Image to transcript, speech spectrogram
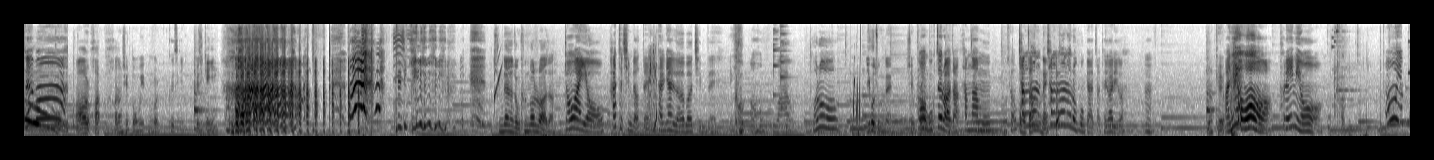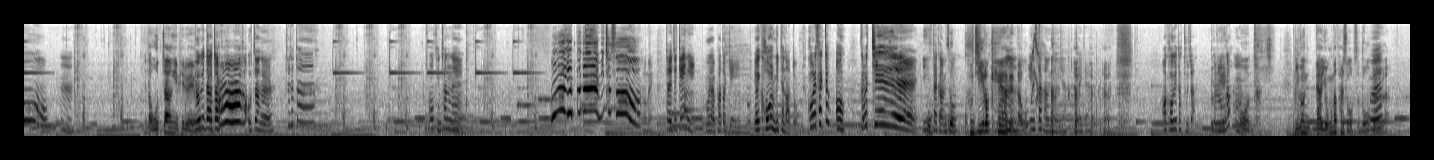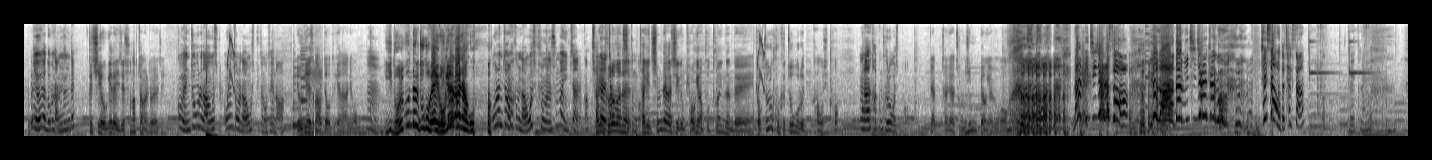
대박. 아 화, 화장실 너무 이쁜 걸. 그지. 돼지갱이? 그지. 침대는 좀 큰 걸로 하자. 좋아요. 하트 침대 어때? Italian lover 침대. 이거 어 wow. 더러워. 이거 좋네. 심플하고. 어 목재로 하자. 삼나무. 창문 작네. 창문으로 보게 하자. 대가리가. 이렇게. 아니요. 프레임이요. 어 예뻐. 응. 일단 옷장이 필요해요. 여기다 짜라락 옷장을 짜자잔. 어 괜찮네. 미쳤어. 그러네. 자 이제 깽이 뭐야 바닥 깽이 여기 거울 밑에 놔둬. 거울에 살짝 어 그렇지. 인스타 감성. 꼭 굳이 이렇게 해야 응, 된다고? 인스타 감성이야. 자기야. 아 거기 딱 두자. 별론가? 응. 어 이건 내가 용납할 수가 없어 너무 왜? 별로야 근데 여기가 너무 남는데? 그치 여기다 이제 수납장을 둬야지 그럼 왼쪽으로 나오고 싶, 오른쪽으로 나오고 싶을 땐 어떻게 나와? 여기에서 나올 때 어떻게 나가냐고? 응. 이 넓은 데를 두고 왜 여기를 가냐고 오른쪽으로 가끔 나오고 싶은 순간 있지 않을까? 자기 그러면은. 자기 침대가 지금 벽이랑 붙어 있는데 벽 뚫고 그쪽으로 가고 싶어? 응, 난 가끔 그러고 싶어. 야 자기야 정신병이야 그거 난 미치지 않았어. 이거 나, 난 미치지 않았다고. 책상 어때? 책상? 되게 크네.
